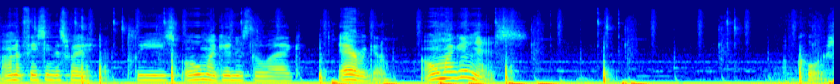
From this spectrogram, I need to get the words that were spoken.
I want it facing this way please. Oh my goodness, the lag. There we go. Oh my goodness. Of course.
